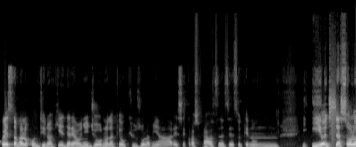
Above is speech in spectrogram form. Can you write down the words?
Questo me lo continuo a chiedere ogni giorno da che ho chiuso la mia Race Cross France, nel senso che non... Io già solo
